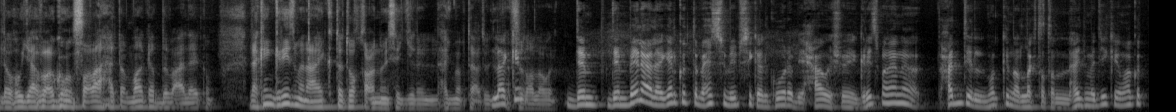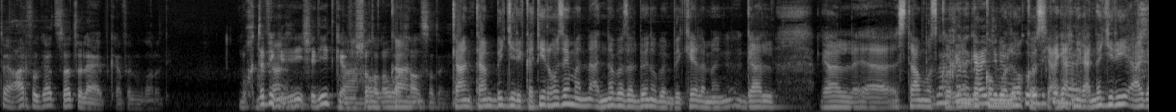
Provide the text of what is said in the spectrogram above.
لو هو جاب جون صراحة ما أكذب عليكم. لكن جريزمان أنا كنت أتوقع إنه يسجل الهجمة بتاعته دي لكن الأول. ديم ديمبيلي على الأقل كنت بحسه بيمسك الكورة بيحاول شوية. جريزمان أنا لحد ال- ممكن اللقطه الهجمة دي ما كنت عارفه قاعد ذاته لاعب كان في المباراة دي. مختفي كان- شديد, كان في الشوط الأول كان خاصه كان كان بيجري كثير هو زي ما النبذ اللي بينه وبين بيكي لما قال قال آه، estamos corriendo como locos يعني إحنا. قاعد نجري قاعد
